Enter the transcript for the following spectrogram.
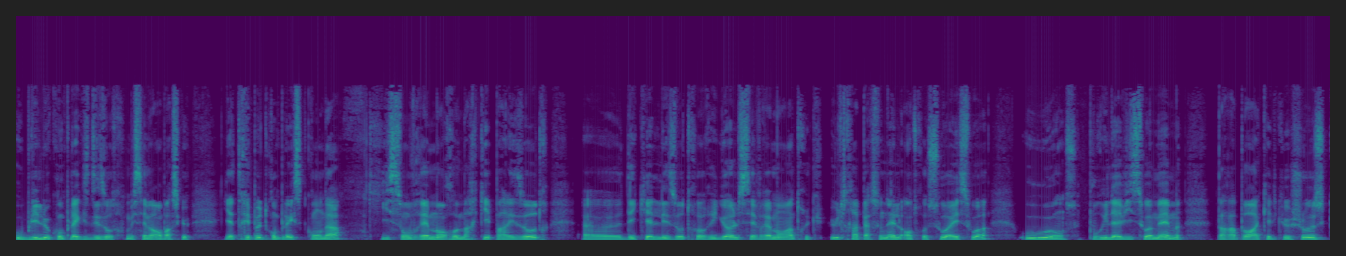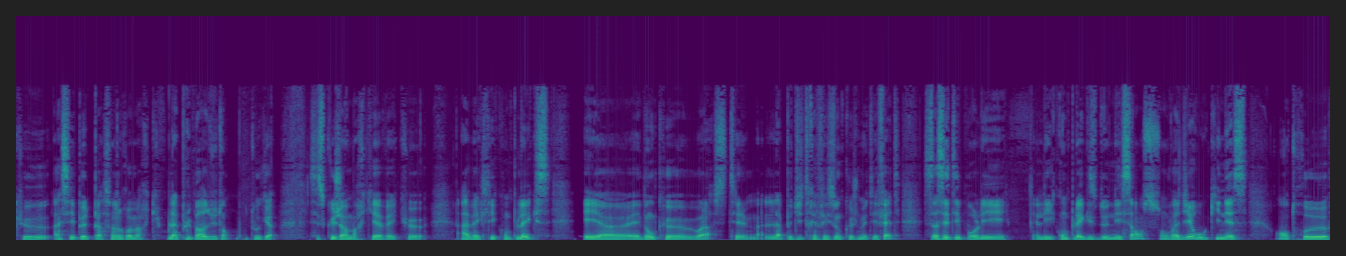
oublie le complexe des autres. Mais c'est marrant parce que il y a très peu de complexes qu'on a qui sont vraiment remarqués par les autres, euh, desquels les autres rigolent. C'est vraiment un truc ultra personnel entre soi et soi où on se pourrit la vie soi-même par rapport à quelque chose que assez peu de personnes remarquent. La plupart du temps, en tout cas. C'est ce que j'ai remarqué avec euh, avec les complexes. Et, euh, et donc voilà, c'était la petite réflexion que je m'étais faite. Ça, c'était pour les les complexes de naissance, on va dire, ou qui naissent entre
